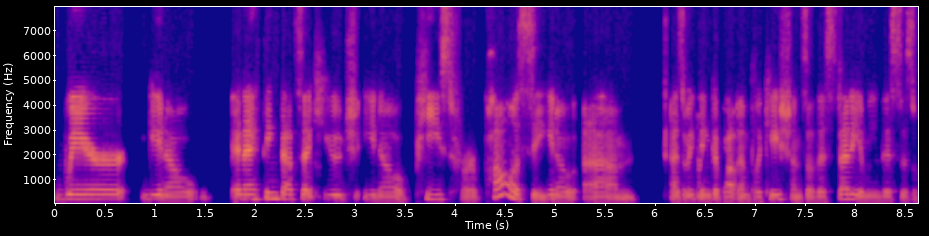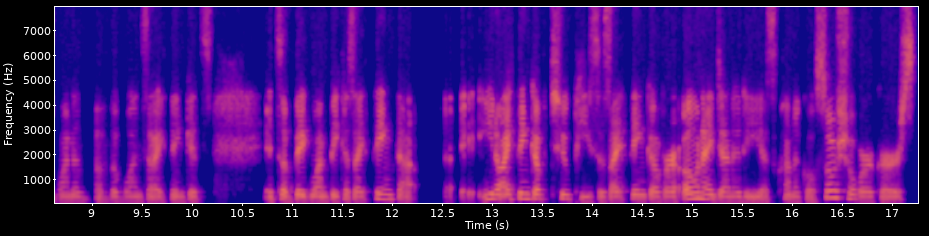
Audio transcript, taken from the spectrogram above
where you know and I think that's a huge, you know, piece for policy, you know, um, as we think about implications of this study. I mean, this is one of, of the ones that I think it's it's a big one because I think that you know, I think of two pieces. I think of our own identity as clinical social workers,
